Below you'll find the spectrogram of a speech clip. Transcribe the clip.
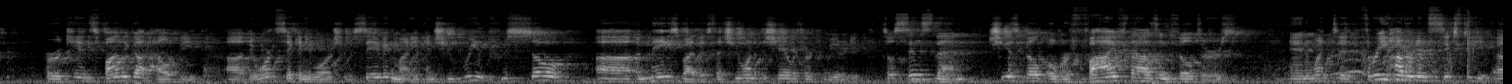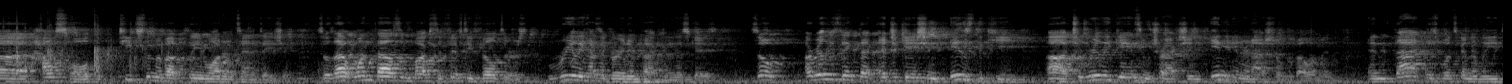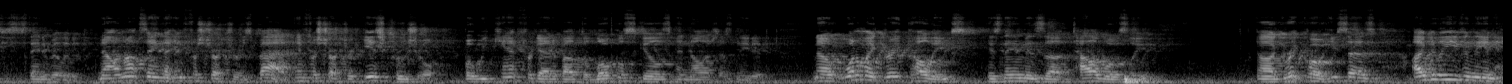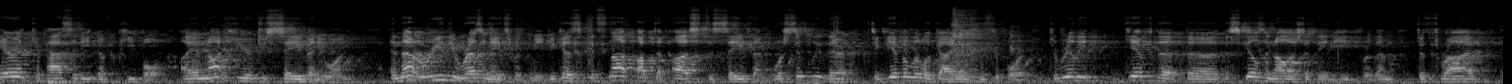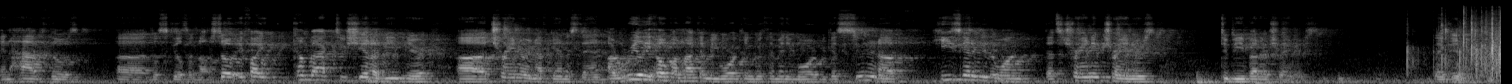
Her kids finally got healthy. Uh, they weren't sick anymore. She was saving money, and she really she was so uh, amazed by this that she wanted to share with her community. So since then, she has built over 5,000 filters and went to 360 uh, households teach them about clean water and sanitation. So that 1,000 bucks to 50 filters really has a great impact in this case. So I really think that education is the key uh, to really gain some traction in international development. And that is what's going to lead to sustainability. Now, I'm not saying that infrastructure is bad. Infrastructure is crucial, but we can't forget about the local skills and knowledge that's needed. Now, one of my great colleagues, his name is uh, Tal Wosley, uh, great quote. He says, I believe in the inherent capacity of people. I am not here to save anyone. And that really resonates with me because it's not up to us to save them. We're simply there to give a little guidance and support, to really give the, the, the skills and knowledge that they need for them to thrive and have those, uh, those skills and knowledge. So if I come back to Shir Habib here, uh, trainer in Afghanistan, I really hope I'm not going to be working with him anymore because soon enough, he's going to be the one that's training trainers to be better trainers. Thank you.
